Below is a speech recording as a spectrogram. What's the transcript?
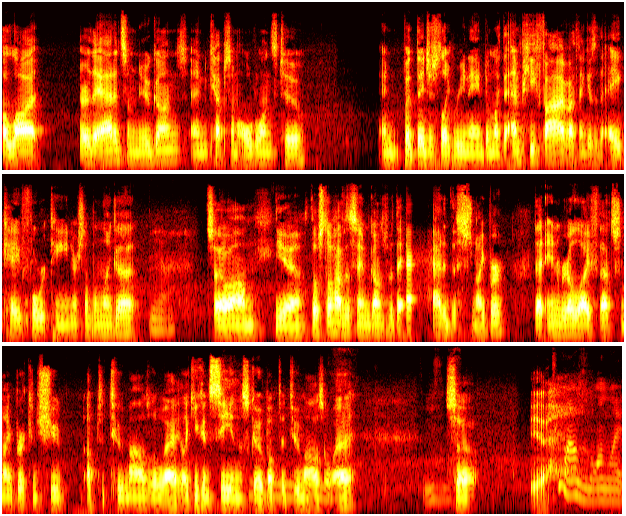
a lot, or they added some new guns and kept some old ones too. And but they just like renamed them. Like the MP5, I think is the AK14 or something like that. Yeah. So um, yeah, they'll still have the same guns, but they added the sniper. That in real life, that sniper can shoot up to two miles away. Like you can see in the scope up to two miles away. So yeah, Two miles is a long way.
